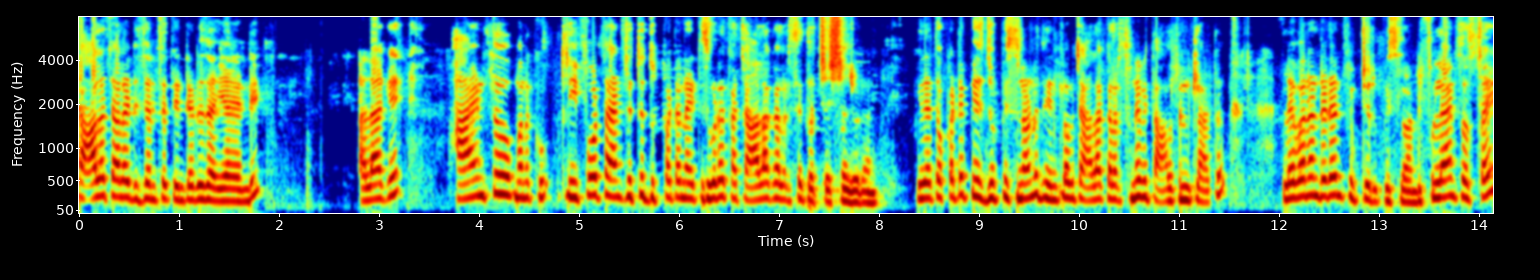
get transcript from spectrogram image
చాలా చాలా డిజైన్స్ అయితే ఇంట్రడ్యూస్ అయ్యాయండి. అలాగే హ్యాండ్స్ మనకు త్రీ ఫోర్త్ హ్యాండ్స్ అయితే దుప్పట్ట నైటీస్ కూడా చాలా కలర్స్ అయితే వచ్చేసినాయి చూడండి. ఇదైతే ఒకటే పీస్ చూపిస్తున్నాను. దీంట్లో చాలా కలర్స్ ఉన్నాయి విత్ ఆల్ఫిన్ cloth eleven hundred and fifty రూపీస్లో అండి. ఫుల్ హ్యాండ్స్ వస్తాయి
